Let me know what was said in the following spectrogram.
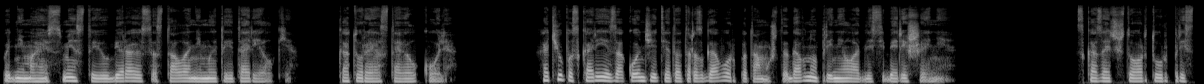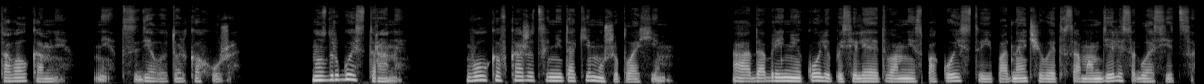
Поднимаюсь с места и убираю со стола немытые тарелки, которые оставил Коля. Хочу поскорее закончить этот разговор, потому что давно приняла для себя решение. Сказать, что Артур приставал ко мне, нет, сделаю только хуже. Но с другой стороны, Волков кажется не таким уж и плохим, а одобрение Коли поселяет во мне спокойствие и подначивает в самом деле согласиться.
